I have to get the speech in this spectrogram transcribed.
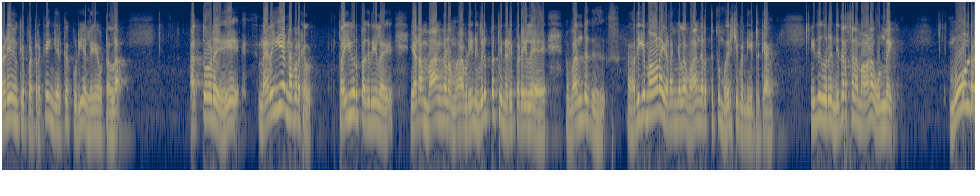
வடிவமைக்கப்பட்டிருக்கு. இங்கே இருக்கக்கூடிய லே அவுட்டெல்லாம் அத்தோடு நிறைய நபர்கள் தையூர் பகுதியில் இடம் வாங்கணும் அப்படின்னு விருப்பத்தின் அடிப்படையில் வந்து அதிகமான இடங்களை வாங்குறதுக்கு முயற்சி பண்ணிக்கிட்டு இருக்காங்க. இது ஒரு நிதர்சனமான உண்மை. மூன்று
